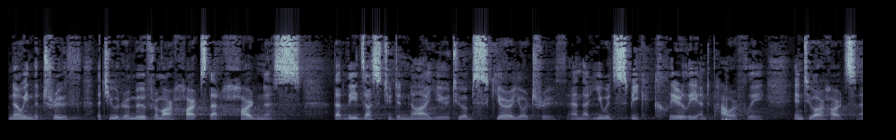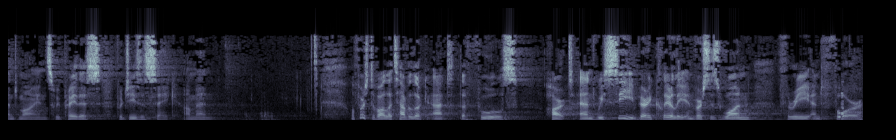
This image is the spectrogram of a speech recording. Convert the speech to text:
knowing the truth, that you would remove from our hearts that hardness that leads us to deny you, to obscure your truth, and that you would speak clearly and powerfully into our hearts and minds. We pray this for Jesus' sake. Amen. Well, first of all, let's have a look at the fool's heart. And we see very clearly in verses 1, 3, and 4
